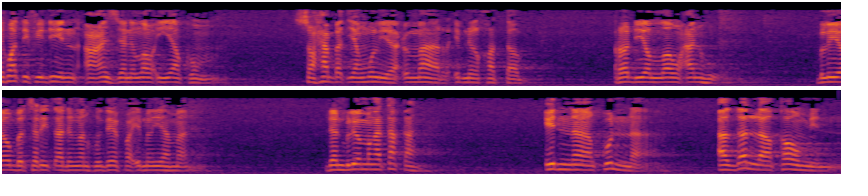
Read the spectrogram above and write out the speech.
Ikhwati fidin, a'azzanillahu iyyakum. Sahabat yang mulia Umar ibn al-Khattab radhiyallahu anhu. Beliau bercerita dengan Hudzaifah ibn Yaman. Dan beliau mengatakan Inna kunna adalla qaumin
